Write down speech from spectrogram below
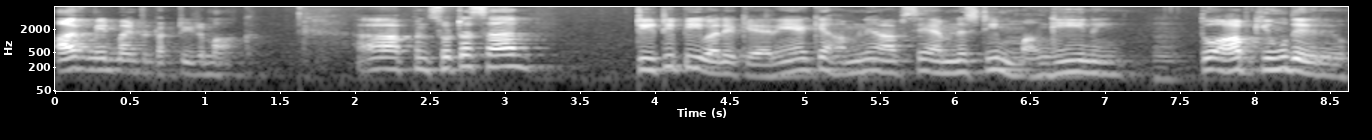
I have made my introductory remark Pansota साहब टीटीपी वाले कह रहे हैं कि हमने आपसे एमनेस्टी मांगी ही नहीं। हम्म। तो आप क्यों दे रहे हो?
